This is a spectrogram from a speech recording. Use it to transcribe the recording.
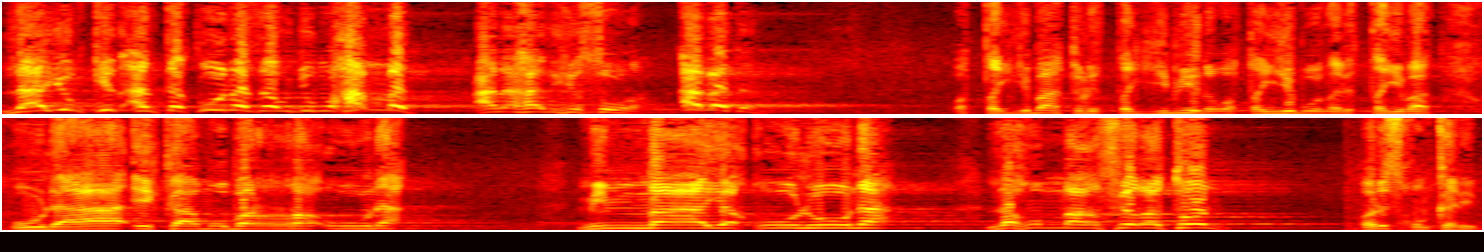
لا يمكن أن تكون زوج محمد على هذه الصورة أبدا. والطيبات للطيبين والطيبون للطيبات. أولئك مبرؤون مما يقولون لهم مغفرة ورزق كريم.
